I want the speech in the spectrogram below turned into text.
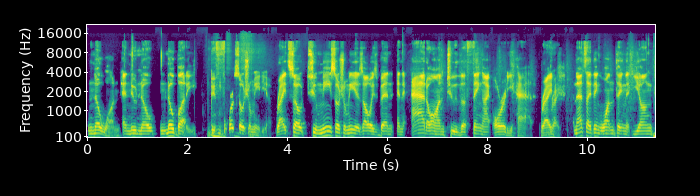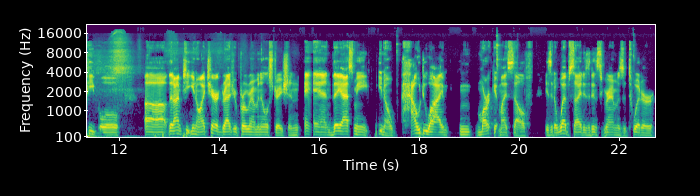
no one and knew no nobody mm-hmm. before social media, right? So to me, social media has always been an add-on to the thing I already had, right? right. And that's I think one thing that young people uh, that I'm, te- you know, I chair a graduate program in illustration, and they ask me, you know, how do I m- market myself? Is it a website? Is it Instagram? Is it Twitter?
